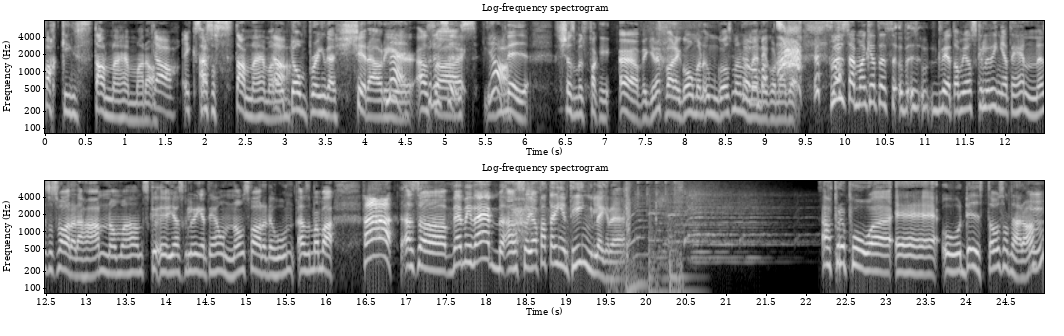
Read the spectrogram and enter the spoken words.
fucking stanna hemma då. Ja, exakt. Alltså stanna hemma då. Ja. Don't bring that shit out Nej, here. Alltså, precis. Ja. Nej. Det känns som ett fucking övergrepp varje gång man umgås med de här människorna. Men så här, man kan inte du vet om jag skulle ringa till henne så svarade han. Om han skulle, jag skulle ringa till honom svarade hon. Alltså man bara ah! Alltså vem är vem? Alltså jag fattar ingenting längre. Apropå eh, dejta och sånt här då. Mm.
